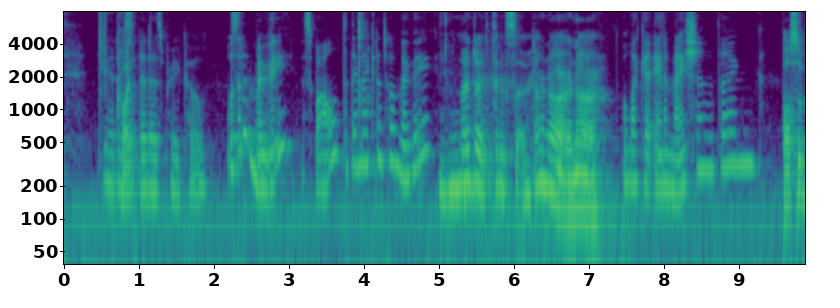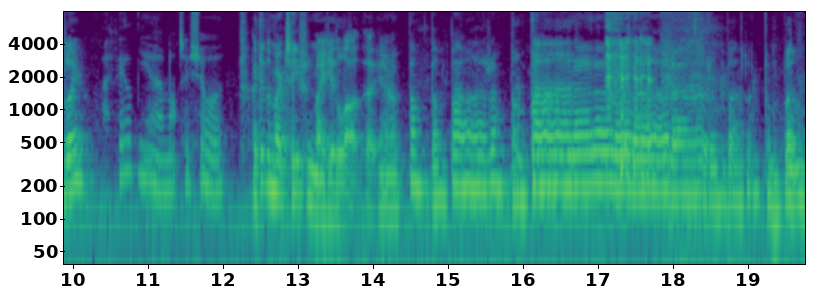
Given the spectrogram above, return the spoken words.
yeah, it is, Quite- it is pretty cool. Was it a movie as well? Did they make it into a movie mm. I don't think so. Don't know. No, or like an animation thing? possibly. I feel yeah, I'm not too sure. I get the motif in my head a lot. That you know, bum bum ba dum bum ba da da da da da dum ba dum bum bum.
